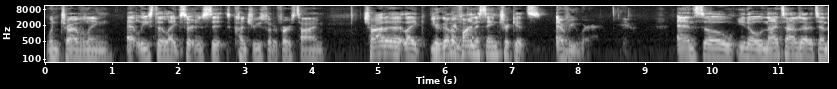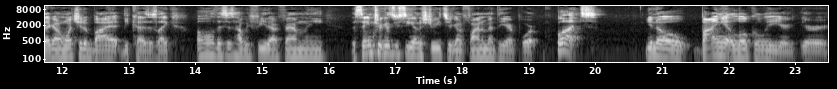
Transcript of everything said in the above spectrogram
when traveling, at least to like certain sit- countries for the first time, try to like you're gonna find the same trinkets everywhere. And so, you know, nine times out of ten, they're gonna want you to buy it because it's like, oh, this is how we feed our family. The same trinkets you see on the streets, you're gonna find them at the airport. But, you know, buying it locally, you're you're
